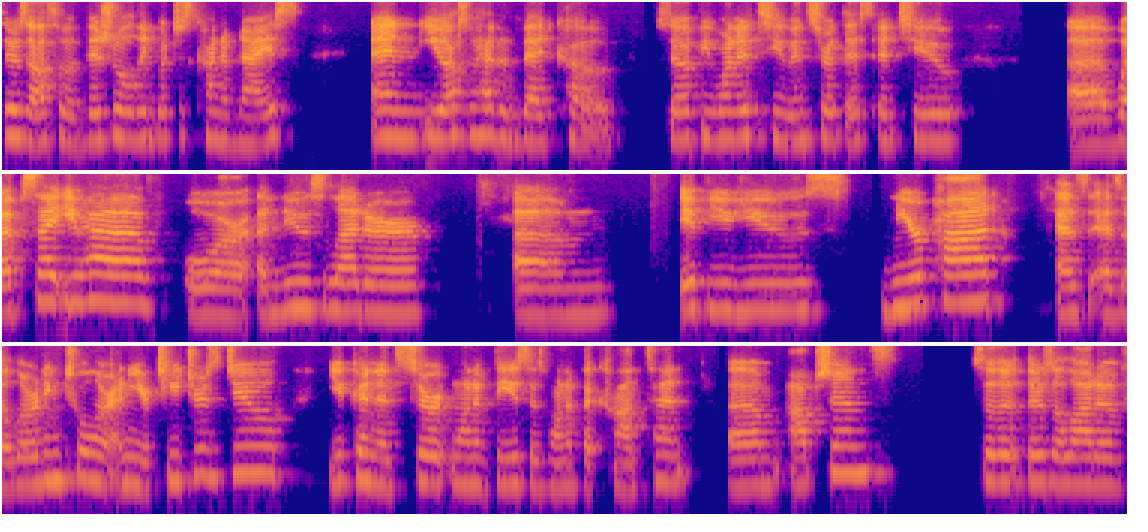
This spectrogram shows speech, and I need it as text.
there's also a visual link, which is kind of nice. And you also have embed code. So if you wanted to insert this into a website you have or a newsletter, um, if you use Nearpod as, as a learning tool or any of your teachers do, you can insert one of these as one of the content um, options. So that there's a lot of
